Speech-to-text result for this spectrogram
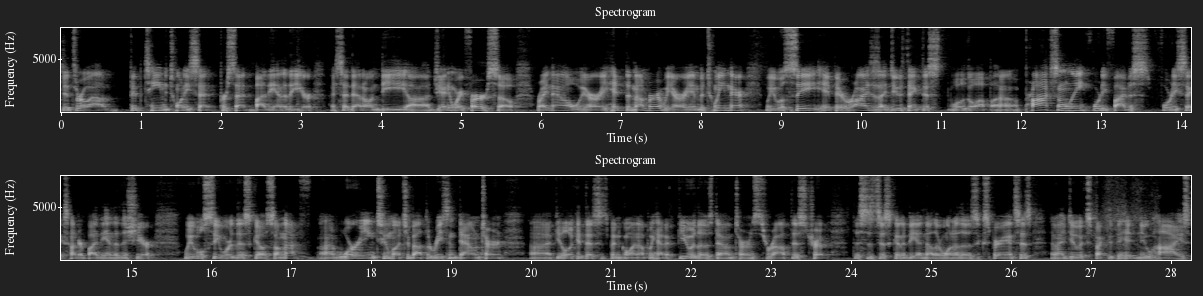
Did throw out 15 to 20% by the end of the year. I said that on the uh, January 1st. So right now we already hit the number. We are in between there. We will see if it rises. I do think this will go up uh, approximately 45 to 4,600 by the end of this year. We will see where this goes. So I'm not uh, worrying too much about the recent downturn. Uh, if you look at this, it's been going up. We had a few of those downturns throughout this trip. This is just going to be another one of those experiences, and I do expect it to hit new highs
